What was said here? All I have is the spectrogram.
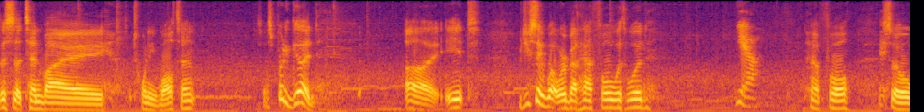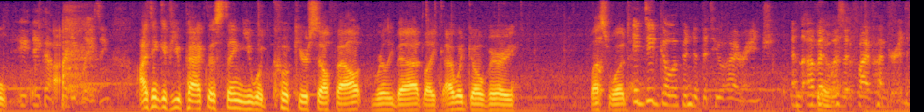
this is a 10 by 20 wall tent. So it's pretty good. Uh, it, would you say what, we're about half full with wood? Yeah, Half full? So it, it got pretty blazing. I think if you pack this thing, you would cook yourself out really bad. Like I would go very less wood. It did go up into the too high range, and the oven Yeah. was at 500.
